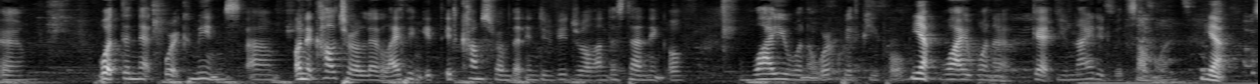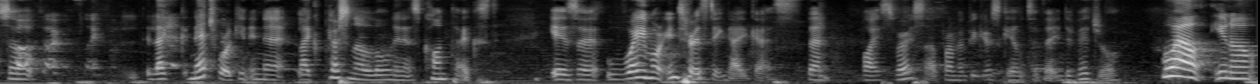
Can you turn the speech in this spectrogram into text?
um, what the network means um, on a cultural level. I think it, it comes from that individual understanding of why you want to work with people, Yeah. why you want to get united with someone. Yeah. So, like networking in a like personal loneliness context is a way more interesting, I guess, than vice versa from a bigger scale to the individual. Well, you know,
